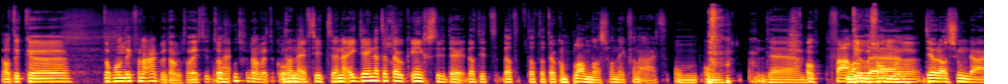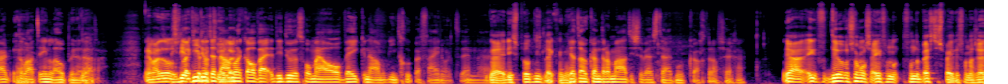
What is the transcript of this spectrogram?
had ik toch wel Nick van Aert bedankt. Dan heeft hij het toch goed gedaan met de goal. Dan heeft hij het... eh, nou, ik denk dat het ook ingestudeerd... Dat, dit, dat, dat dat ook een plan was van Nick van Aert. Om, om de Oh, falende eh, daar te ja. laten inlopen inderdaad. Nee, maar dat was Die, doet het natuurlijk. namelijk al, die doet het volgens mij al weken namelijk niet goed bij Feyenoord. En, eh, Nee, die speelt niet lekker. Die Nee. had ook een dramatische wedstrijd, moet ik achteraf zeggen. Ja, ik, Deelrezon was een van de, van de beste spelers van AZ.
